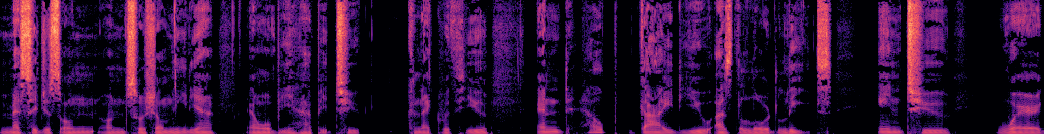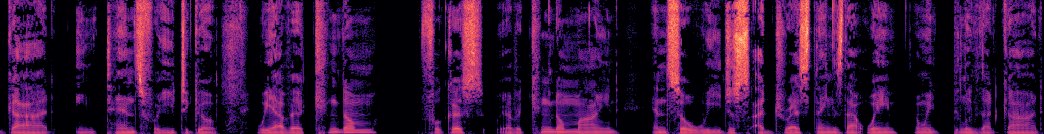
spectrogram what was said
messages on, on social media and we'll be happy to connect with you and help guide you as the Lord leads into where God intends for you to go. We have a kingdom focus. We have a kingdom mind. And so we just address things that way. And we believe that God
